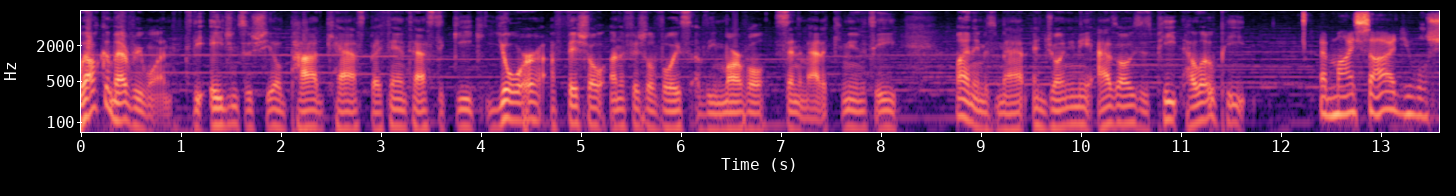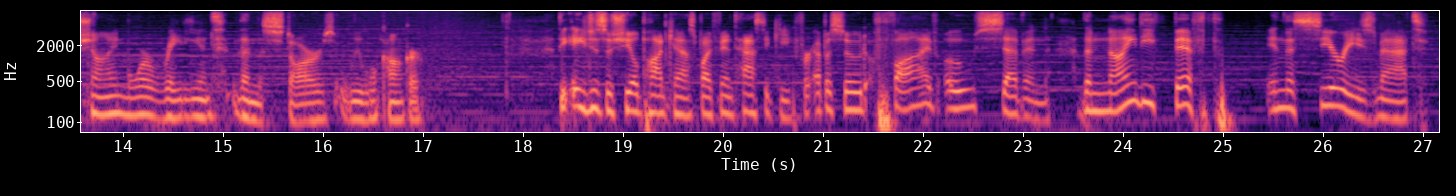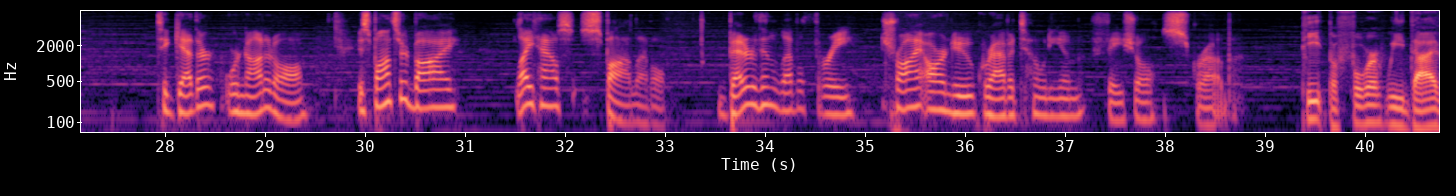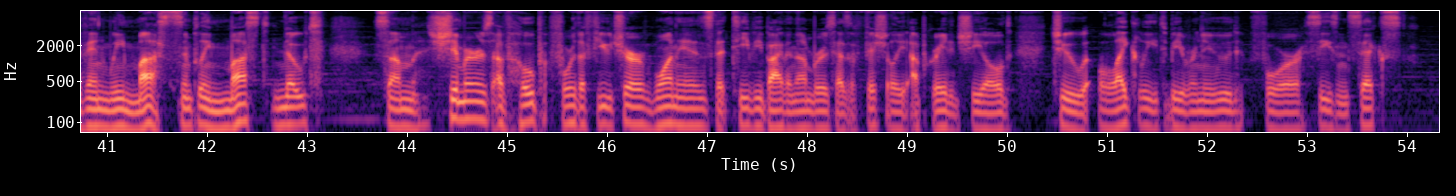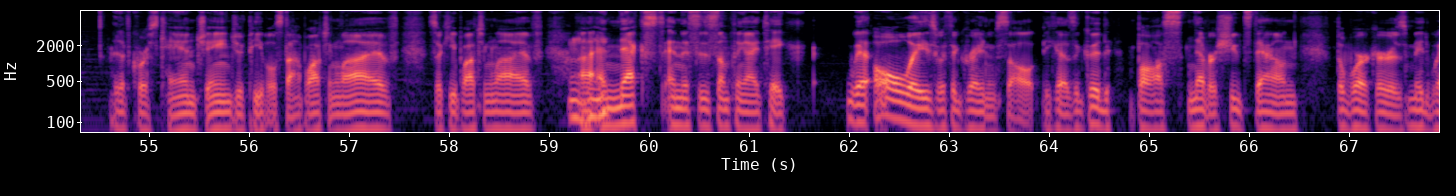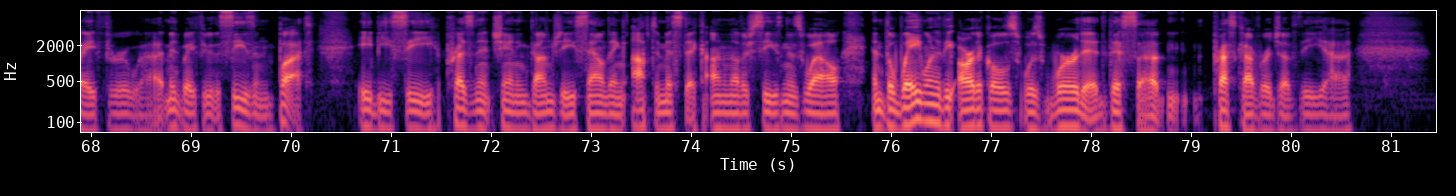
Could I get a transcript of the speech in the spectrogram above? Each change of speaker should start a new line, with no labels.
Welcome, everyone, to the Agents of S.H.I.E.L.D. podcast by Fantastic Geek, your official, unofficial voice of the Marvel cinematic community. My name is Matt, and joining me, as always, is Pete. Hello, Pete.
At my side, you will shine more radiant than the stars we will conquer. The Agents of S.H.I.E.L.D. podcast by Fantastic Geek for episode 507, the 95th in the series, Matt. Together or not at all is sponsored by Lighthouse Spa Level. Better than level 3, try our new Gravitonium facial scrub.
Pete, before we dive in, we must, simply must note some shimmers of hope for the future. One is that TV by the Numbers has officially upgraded S.H.I.E.L.D. to likely to be renewed for season six. That, of course, can change if people stop watching live. So keep watching live. Mm-hmm. Uh, and next, and this is something I take with always with a grain of salt because a good boss never shoots down the workers midway through uh, midway through the season. But ABC President Channing Dungey sounding optimistic on another season as well, and the way one of the articles was worded, this uh, press coverage of the uh,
